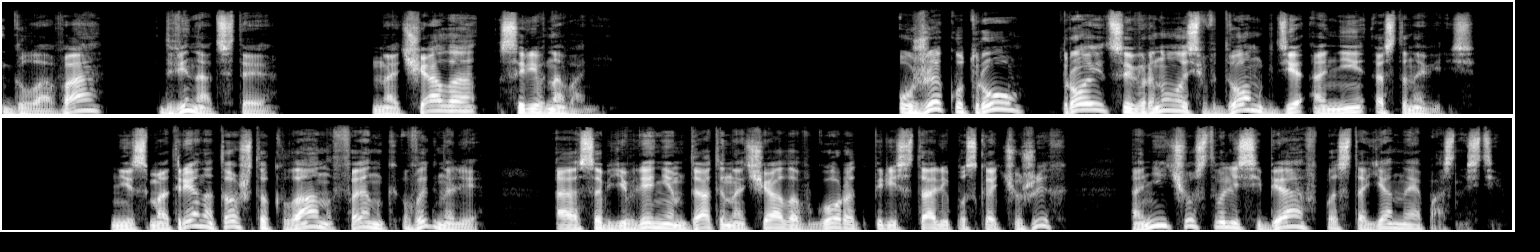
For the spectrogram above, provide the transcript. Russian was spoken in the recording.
Глава 12. Начало соревнований. Уже к утру троица вернулась в дом, где они остановились. Несмотря на то, что клан Фэнг выгнали, а с объявлением даты начала в город перестали пускать чужих, они чувствовали себя в постоянной опасности.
